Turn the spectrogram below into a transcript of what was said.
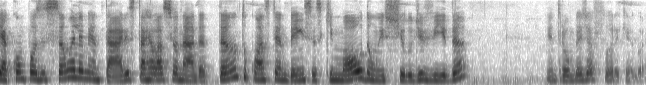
que a composição elementar está relacionada tanto com as tendências que moldam o estilo de vida. Entrou um beija-flor aqui agora.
